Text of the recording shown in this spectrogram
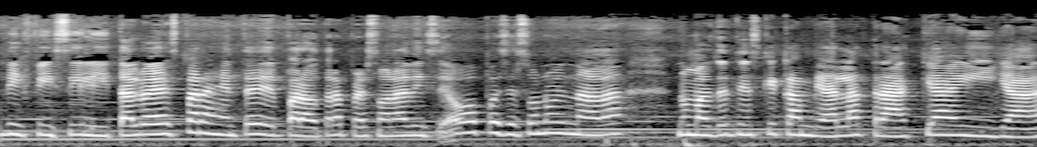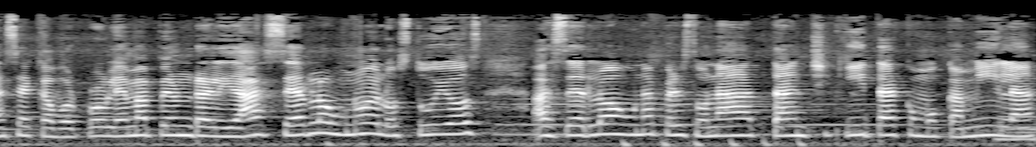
difícil y tal vez para gente, para otra persona dice, oh, pues eso no es nada, nomás te tienes que cambiar la tráquea y ya se acabó el problema, pero en realidad hacerlo a uno de los tuyos, hacerlo a una persona tan chiquita como Camila,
